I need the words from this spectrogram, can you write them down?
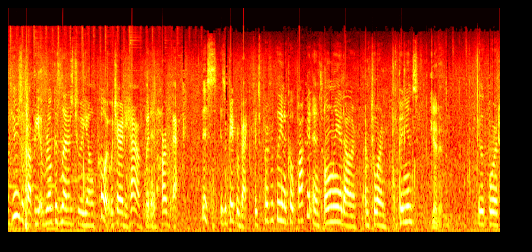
Now, here's a copy of Rilke's Letters to a Young Poet, which I already have, but in hardback. This is a paperback. Fits perfectly in a coat pocket, and it's only a dollar. I'm torn. Opinions? Get it. You look bored.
